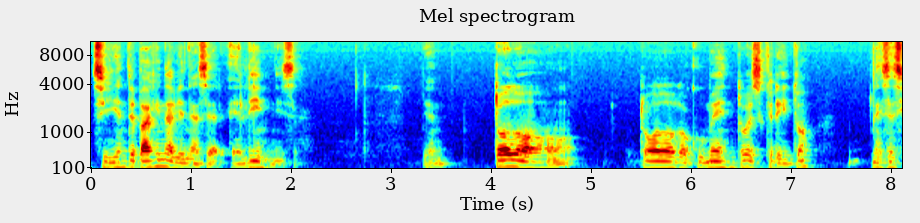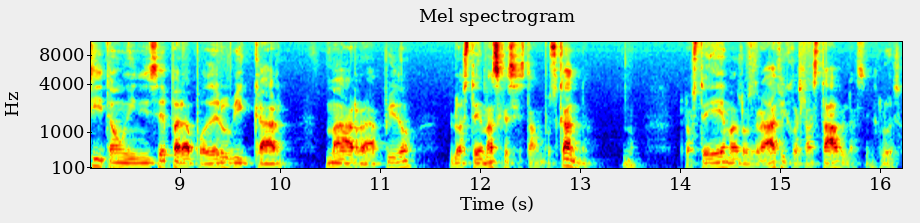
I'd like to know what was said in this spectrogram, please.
Siguiente página viene a ser el índice. Bien, todo, todo documento escrito necesita un índice para poder ubicar más rápido los temas que se están buscando. Los temas, los gráficos, las tablas incluso.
